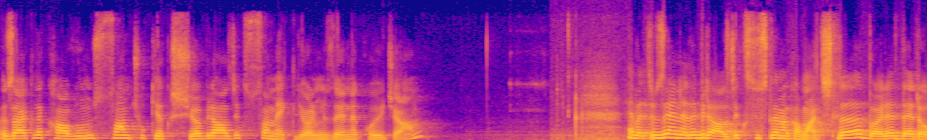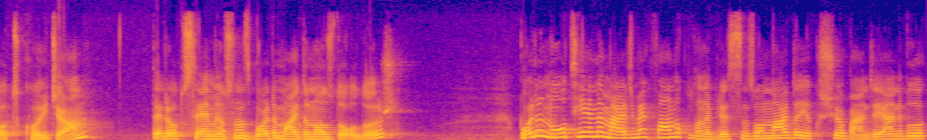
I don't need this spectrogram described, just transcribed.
Özellikle kavrulmuş susam çok yakışıyor. Birazcık susam ekliyorum. Üzerine koyacağım. Evet üzerine de birazcık süslemek amaçlı böyle dereotu koyacağım. Dereotu sevmiyorsanız bu arada maydanoz da olur. Bu arada nohut yerine mercimek falan da kullanabilirsiniz. Onlar da yakışıyor bence. Yani bu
